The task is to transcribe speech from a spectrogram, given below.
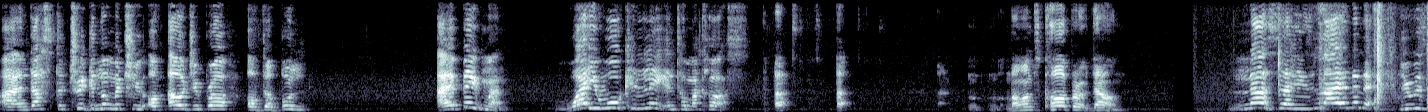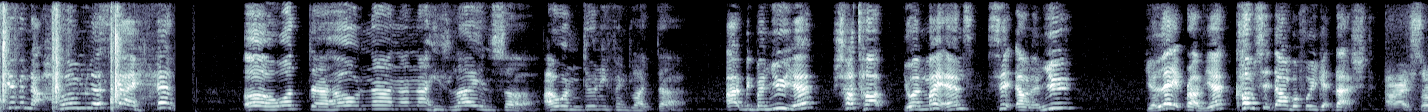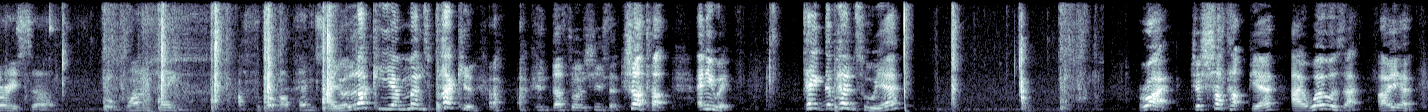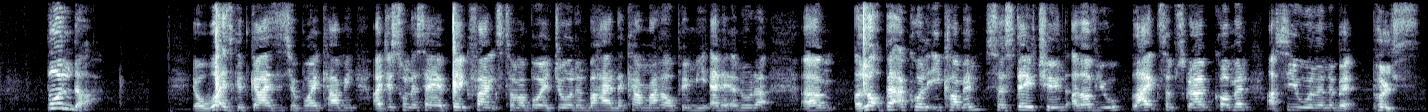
Uh, and that's the trigonometry of algebra of the bund. Hey, big man, why are you walking late into my class? M- My mum's car broke down. Nah, sir, he's lying in it. He was giving that homeless guy head. Oh, what the hell? Nah, nah, nah, he's lying, sir. I wouldn't do anything like that. Alright, big man, you, yeah? Shut up. You're on my ends. Sit down. And you? You're late, bruv, yeah? Come sit down before you get dashed. Alright, sorry, sir. But one thing, I forgot my pencil. Ah, you're lucky your man's packing. That's what she said. Shut up. Anyway, take the pencil, yeah? Right, just shut up, yeah? Alright, where was that? Oh, yeah. Bunda. Yo, what is good, guys? It's your boy Kamy. I just want to say a big thanks to my boy Jordan behind the camera helping me edit and all that. Um, a lot better quality coming, so stay tuned. I love you. Like, subscribe, comment. I'll see you all in a bit. Peace.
